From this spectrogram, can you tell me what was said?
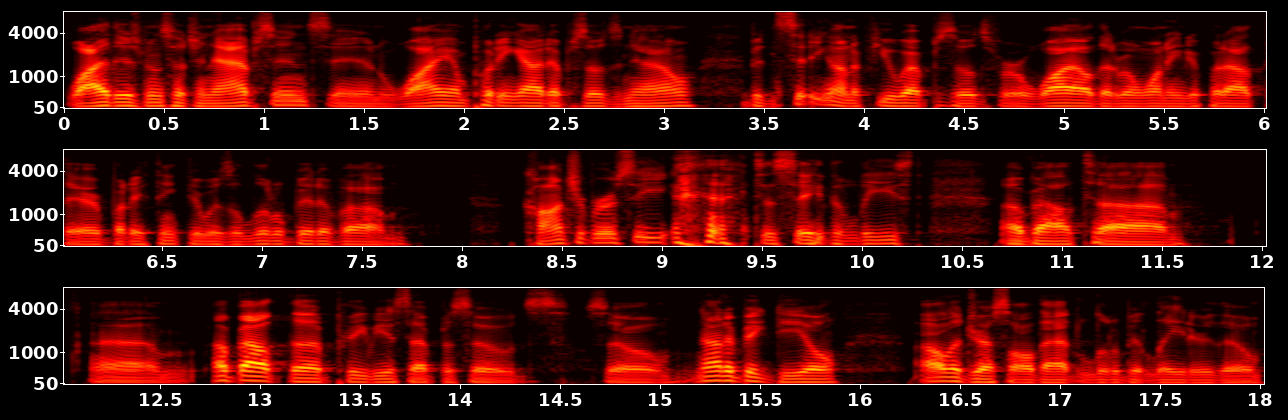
why there's been such an absence and why I'm putting out episodes now. I've been sitting on a few episodes for a while that I've been wanting to put out there, but I think there was a little bit of um, controversy, to say the least, about uh, um, about the previous episodes. So not a big deal. I'll address all that a little bit later, though.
